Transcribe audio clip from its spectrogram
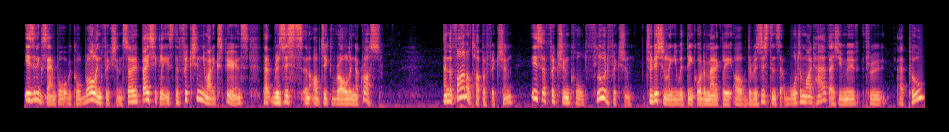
is an example what we call rolling friction. So basically it's the friction you might experience that resists an object rolling across. And the final type of friction is a friction called fluid friction. Traditionally you would think automatically of the resistance that water might have as you move through a pool,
